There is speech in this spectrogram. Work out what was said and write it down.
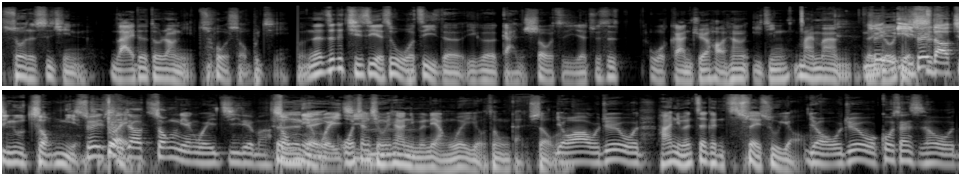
所有的事情。来的都让你措手不及，那这个其实也是我自己的一个感受之一，就是我感觉好像已经慢慢有意识到进入中年，所以这叫中年危机的吗？中年危机。我想请问一下，你们两位有这种感受吗？有啊，我觉得我好像你们这个岁数有有，我觉得我过三十后，我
